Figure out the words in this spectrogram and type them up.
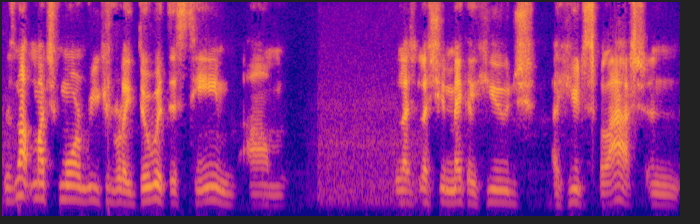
there's not much more you can really do with this team um, unless, unless you make a huge a huge splash and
